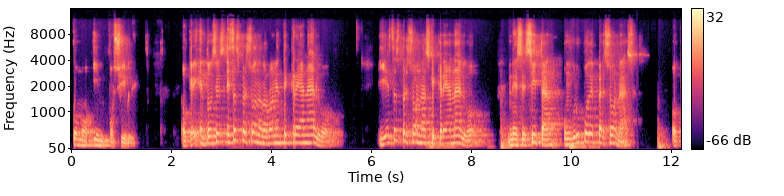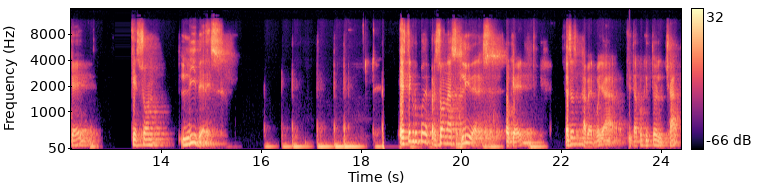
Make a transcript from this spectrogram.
como imposible. ¿Ok? Entonces, estas personas normalmente crean algo y estas personas que crean algo necesitan un grupo de personas, ¿ok? Que son líderes. Este grupo de personas líderes, ¿ok? Eso es, a ver, voy a quitar un poquito el chat.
